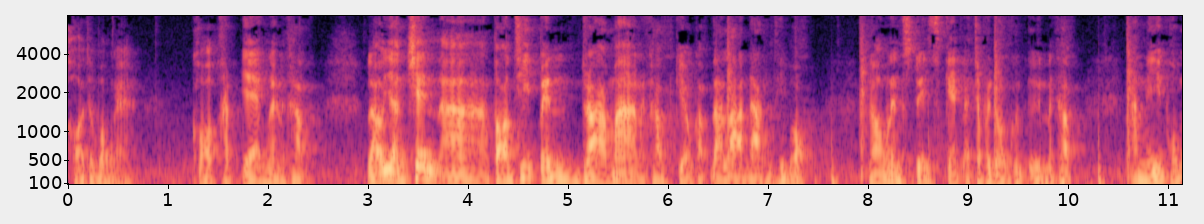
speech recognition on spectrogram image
ขอจะบอกไงขอขัดแย้งหน่อยนะครับ แล้วอย่างเช่นอ่าตอนที่เป็นดราม่านะครับเกี่ยวกับดาราดังที่บอกน้องเล่น street skate แล้วจะไปโดนคนอื่นนะครับ อันนี้ผม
